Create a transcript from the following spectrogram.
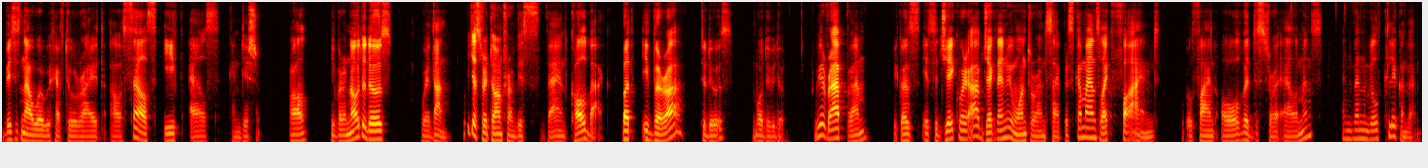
this is now where we have to write ourselves if-else condition. Well, if there are no to-dos, we're done. We just return from this then callback. But if there are to-dos, what do we do? We wrap them because it's a jQuery object and we want to run Cypress commands like find. We'll find all the destroy elements and then we'll click on them.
